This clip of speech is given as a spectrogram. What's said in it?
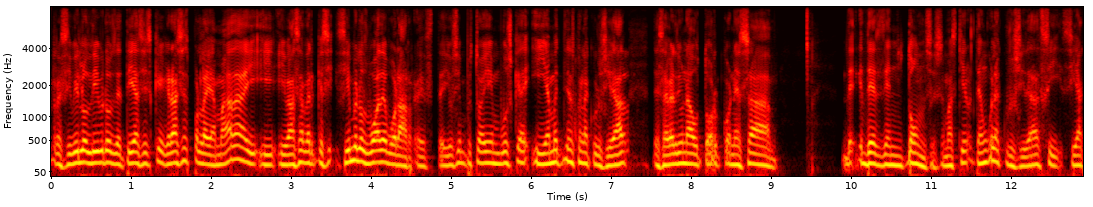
recibir los libros de ti, así es que gracias por la llamada y, y- y vas a ver que sí, sí me los voy a devorar. Este, yo siempre estoy en búsqueda y ya me tienes con la curiosidad de saber de un autor con esa de- desde entonces. Además quiero, tengo la curiosidad si, si, ha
